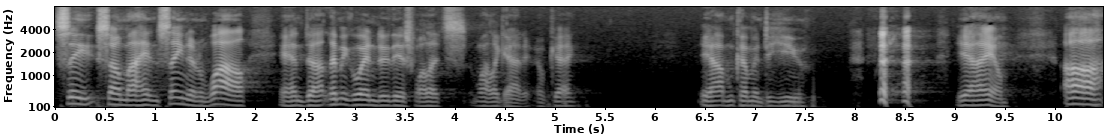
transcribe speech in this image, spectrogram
see some I hadn't seen in a while. And uh, let me go ahead and do this while it's while I got it. Okay? Yeah, I'm coming to you. yeah, I am. Uh,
